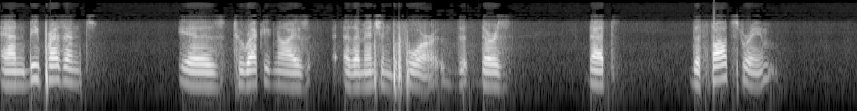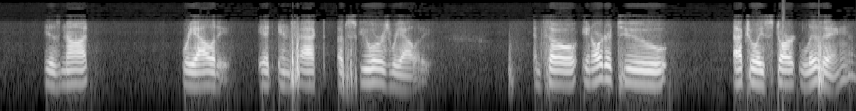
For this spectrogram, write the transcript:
And be present is to recognize, as I mentioned before, that there's that the thought stream is not reality. It, in fact, obscures reality. And so, in order to actually start living,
